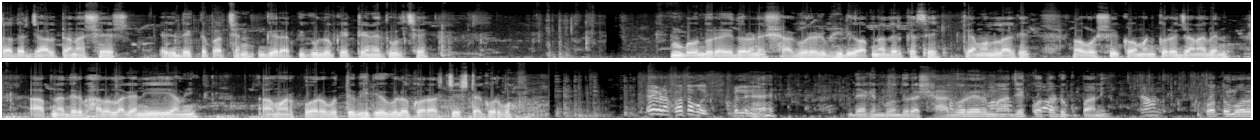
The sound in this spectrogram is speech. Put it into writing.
তাদের জাল টানা শেষ। এই যে দেখতে পাচ্ছেন গেরাপিগুলোকে টেনে তুলছে। বন্ধুরা এই ধরনের সাগরের ভিডিও আপনাদের কাছে কেমন লাগে অবশ্যই কমেন্ট করে জানাবেন। আপনাদের ভালো লাগা নিয়েই আমি আমার পরবর্তী ভিডিওগুলো করার চেষ্টা করব। হ্যাঁ? দেখেন বন্ধুরা সাগরের মাঝে কতটুকু পানি? কত বড়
